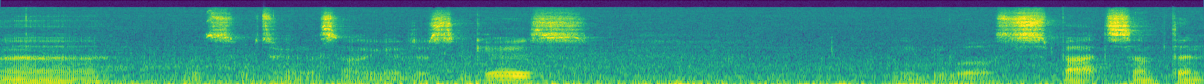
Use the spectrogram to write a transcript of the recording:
Uh, let's we'll turn this on again just in case. Maybe we'll spot something.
